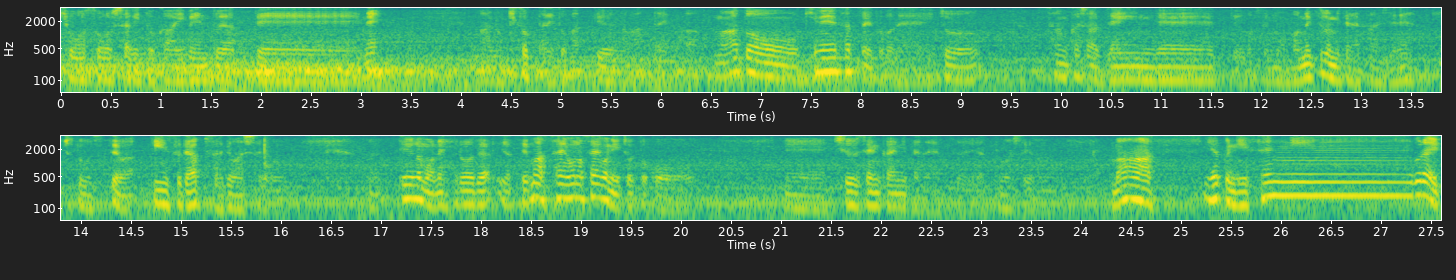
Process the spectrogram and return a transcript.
競争したりとかイベントやってね。あの競ったりとかっていうのがあったりとか、まあ、あと記念撮影とかで一応参加者全員でっていうことでもう豆粒みたいな感じでね。ちょっと映ってはインスタでアップされてましたけど、っていうのもねいろいろやってまあ最後の最後にちょっとこう、えー、抽選会みたいなやつやってましたけども。まあ約2000人ぐらい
